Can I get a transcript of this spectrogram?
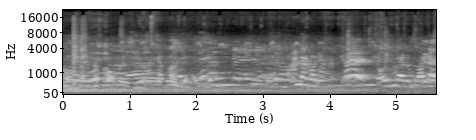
Nó là.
